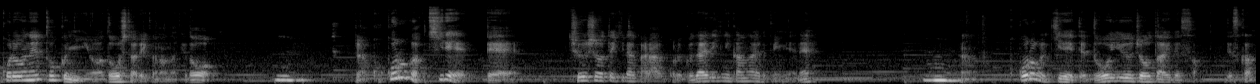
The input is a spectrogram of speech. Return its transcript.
これをね特にはどうしたらいいかなんだけど、うん、じゃあ心が綺麗って抽象的だからこれ具体的に考えるといいんだよね。うん、うん、心が綺麗ってどういう状態ですか？ですか？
